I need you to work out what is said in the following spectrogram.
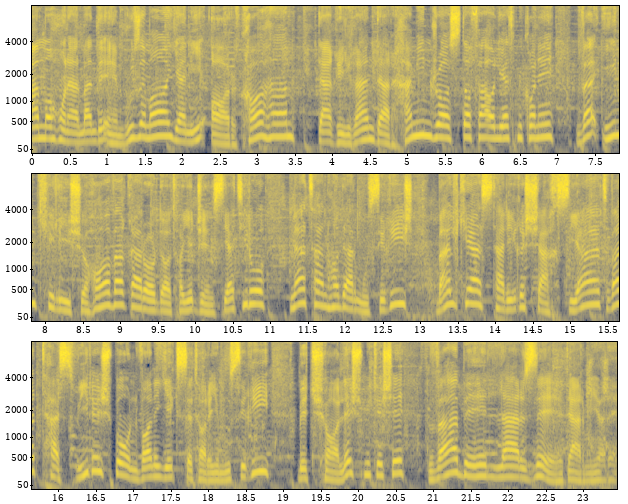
اما هنرمند امروز ما یعنی آرکا هم دقیقا در همین راستا فعالیت می‌کنه و این کلیشه ها و قراردادهای جنسیتی رو نه تنها در موسیقیش بلکه از طریق شخصیت و تصویرش به عنوان یک ستاره موسیقی به چالش می‌کشه و به لرزه در میاره.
